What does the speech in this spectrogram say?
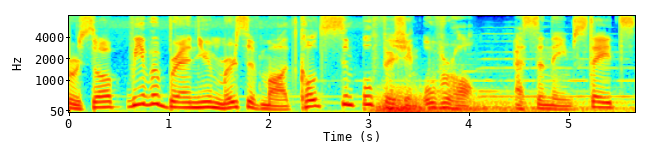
First up, we have a brand new immersive mod called Simple Fishing Overhaul. As the name states,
